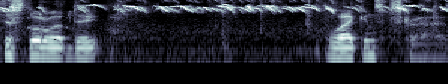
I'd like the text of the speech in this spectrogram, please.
Just a little update. Like and subscribe.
